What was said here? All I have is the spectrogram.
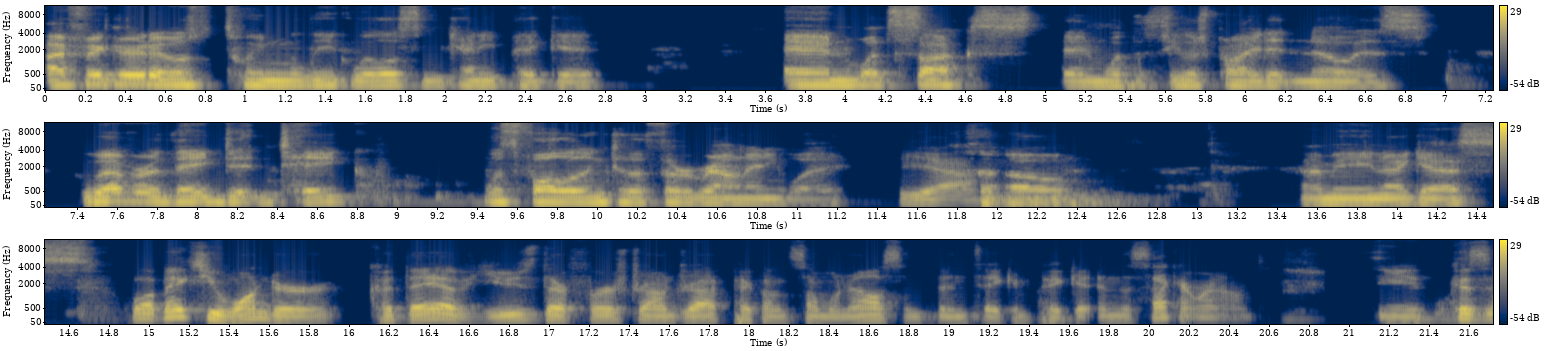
I figured it was between Malik Willis and Kenny Pickett. And what sucks and what the Steelers probably didn't know is whoever they didn't take was falling to the third round anyway. Yeah. So, I mean, I guess Well, it makes you wonder: could they have used their first round draft pick on someone else and been taken Pickett in the second round? Because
